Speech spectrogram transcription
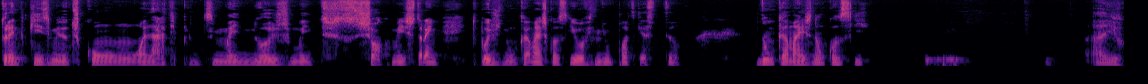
durante 15 minutos com um olhar tipo de meio nojo, meio de choque, meio estranho. Depois nunca mais consegui ouvir nenhum podcast dele. Nunca mais, não consegui. Ai, o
